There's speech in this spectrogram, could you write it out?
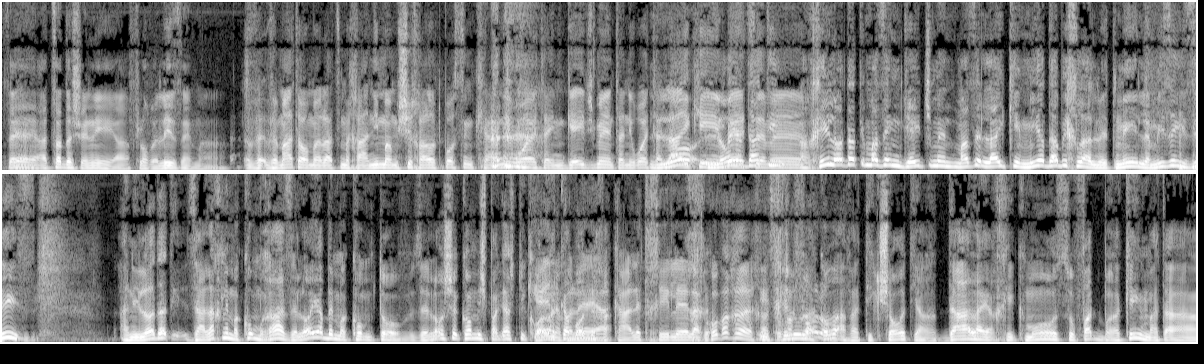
זה הצד השני, הפלורליזם. ה- ומה אתה אומר לעצמך אני ממשיך לעלות פוסטים כי אני רואה את ה engagement אני רואה את הלייקים לא בעצם ידעתי, אה, אחי, לא ידעתי מה זה engagement, מה זה לייקים, מי ידע בכלל, את מי, למי זה הזיז. אני לא ידעתי, זה הלך למקום רע, זה לא היה במקום טוב, זה לא שכל מי שפגשתי, כל כן הכבוד אבל אה, לך. הקהל התחיל אה, לעקוב אחריך התחילו לעקוב. אבל התקשורת ירדה עליי אחי כמו סופת ברקים אתה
